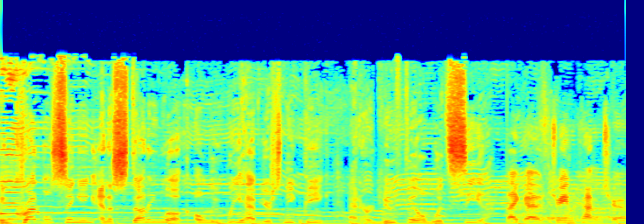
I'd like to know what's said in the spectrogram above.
Incredible singing and a stunning look. Only we have your sneak peek at her new film with Sia. Like a dream come true.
